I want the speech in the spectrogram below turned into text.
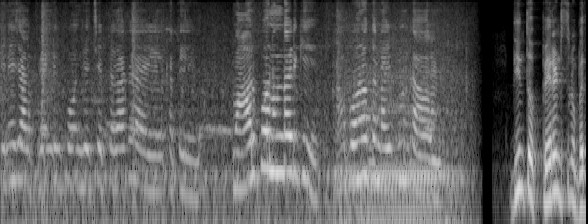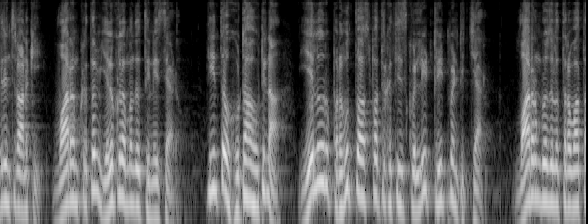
తినేసి వాళ్ళ ఫ్రెండ్కి ఫోన్ చేసి చెప్పేదాకా వీళ్ళకి తెలియదు. మామూలు ఫోన్ ఉందాడికి ఆ ఫోన్ వద్దండి ఐఫోన్ కావాలని. దీంతో పేరెంట్స్ను బెదిరించడానికి వారం క్రితం ఎలుకల మందు తినేశాడు. దీంతో హుటాహుటిన ఏలూరు ప్రభుత్వ ఆసుపత్రికి తీసుకెళ్ళి ట్రీట్మెంట్ ఇచ్చారు. వారం రోజుల తర్వాత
